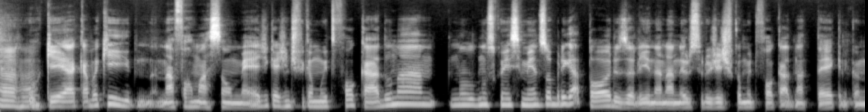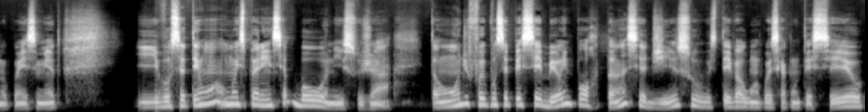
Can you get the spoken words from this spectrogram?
Aham. Porque acaba que na formação médica a gente fica muito focado na, no- nos conhecimentos obrigatórios ali, né? Na neurocirurgia a gente fica muito focado na técnica, no conhecimento. E você tem uma, uma experiência boa nisso já. Então, onde foi que você percebeu a importância disso? Teve alguma coisa que aconteceu?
